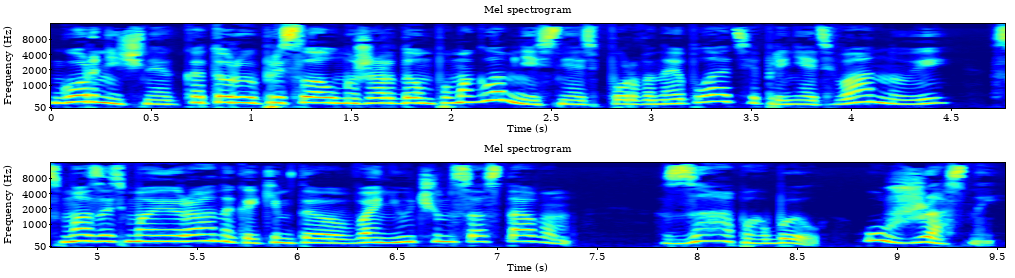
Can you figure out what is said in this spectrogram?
Горничная, которую прислал мажордом, помогла мне снять порванное платье, принять ванну и смазать мои раны каким-то вонючим составом. Запах был ужасный.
